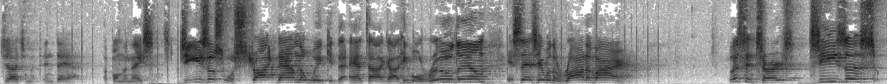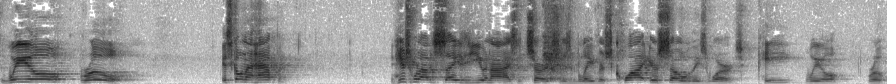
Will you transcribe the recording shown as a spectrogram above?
judgment and death upon the nations. Jesus will strike down the wicked, the anti God. He will rule them, it says here, with a rod of iron. Listen, church, Jesus will rule. It's going to happen. And here's what I would say to you and I as the church and as believers quiet your soul with these words He will rule.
